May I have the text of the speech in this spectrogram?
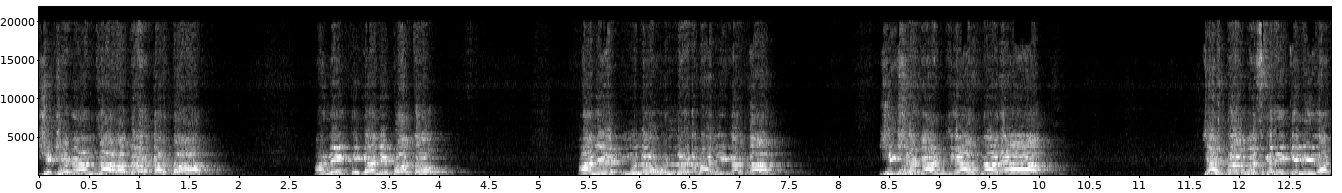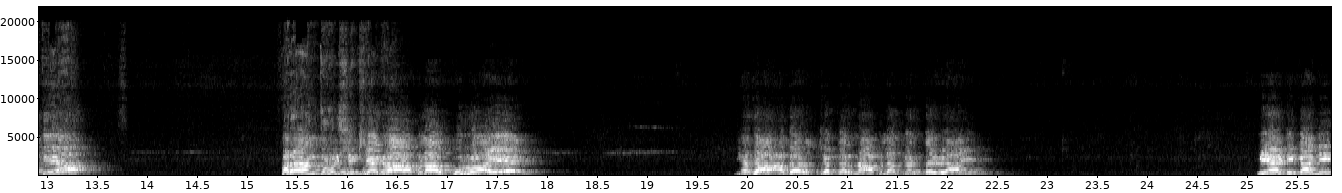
शिक्षकांचा आदर करतात. अनेक ठिकाणी पाहतो. अनेक मुलं हुल्लडबाजी करतात. शिक्षकांची असणाऱ्या चष्टा मस्करी केली जाते. परंतु शिक्षक हा आपला गुरु आहे. ह्याचा आदर्श करणं आपलं कर्तव्य आहे. मी या ठिकाणी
